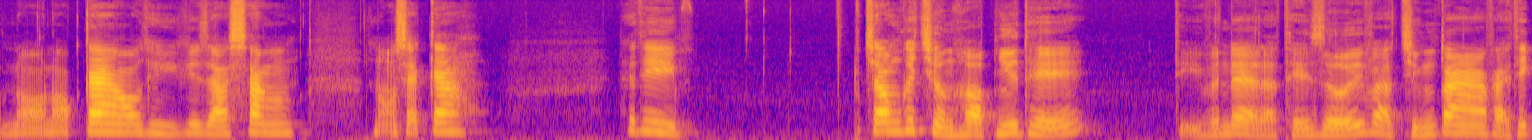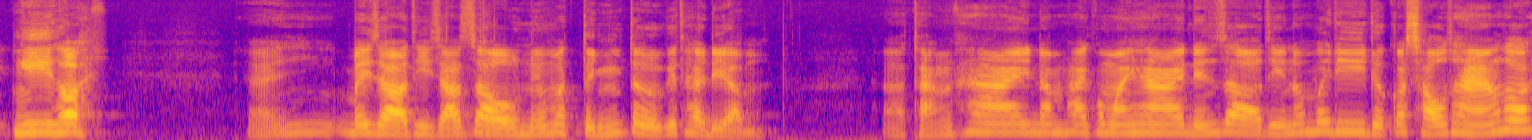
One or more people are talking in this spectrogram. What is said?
nó nó cao thì cái giá xăng nó sẽ cao. Thế thì trong cái trường hợp như thế thì vấn đề là thế giới và chúng ta phải thích nghi thôi. Đấy, bây giờ thì giá dầu nếu mà tính từ cái thời điểm à, tháng 2 năm 2022 đến giờ thì nó mới đi được có 6 tháng thôi.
